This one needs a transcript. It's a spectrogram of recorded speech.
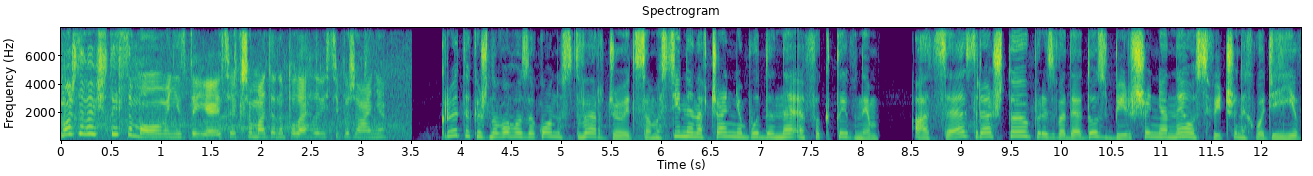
Можна вивчити й самому, мені здається, якщо мати наполегливість і бажання. Критики ж нового закону стверджують, самостійне навчання буде неефективним, а це, зрештою, призведе до збільшення неосвічених водіїв,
